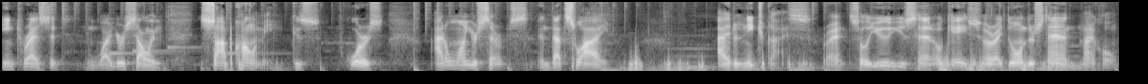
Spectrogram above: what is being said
interested in what you're selling. Stop calling me because of course i don't want your service and that's why i don't need you guys right? So you you said okay sir i do understand michael.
